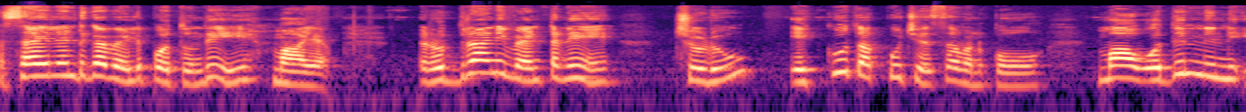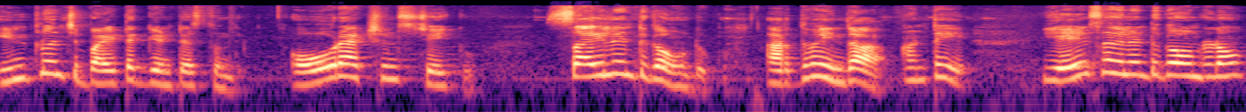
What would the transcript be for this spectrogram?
సైలెంట్గా వెళ్ళిపోతుంది మాయ. రుద్రాణి వెంటనే చూడు ఎక్కువ తక్కువ చేసావనుకో మా వదిన నిన్ను ఇంట్లోంచి బయటకు గెంటేస్తుంది. ఓవర్ యాక్షన్స్ చేయకు. సైలెంట్గా ఉండు. అర్థమైందా? అంటే ఏం సైలెంట్గా ఉండడం?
